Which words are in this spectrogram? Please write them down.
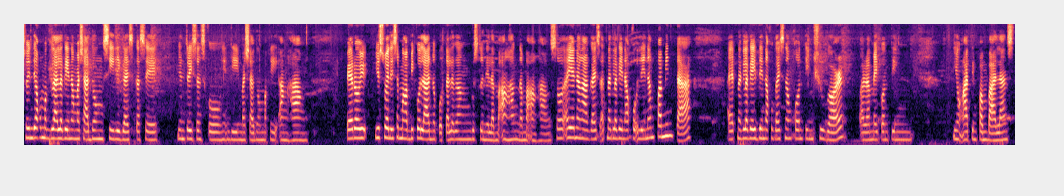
So, hindi ako maglalagay ng masyadong sili guys kasi yung 3 sons ko hindi masyadong makianghang. Pero usually sa mga Bicolano po, talagang gusto nila maanghang na maanghang. So, ayan na nga guys. At naglagay na ako uli ng paminta. At naglagay din ako guys ng konting sugar para may konting yung ating pambalance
